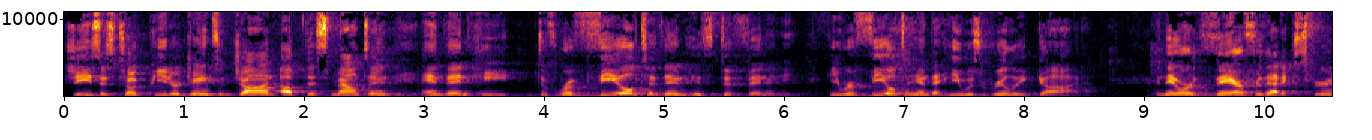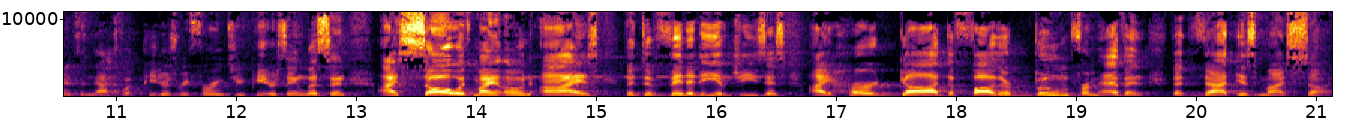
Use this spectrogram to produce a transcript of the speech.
Jesus took Peter, James, and John up this mountain, and then he revealed to them his divinity. He revealed to him that he was really God. And they were there for that experience, and that's what Peter's referring to. Peter's saying, Listen, I saw with my own eyes the divinity of Jesus. I heard God the Father boom from heaven that that is my son.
